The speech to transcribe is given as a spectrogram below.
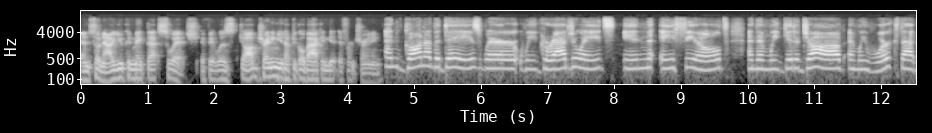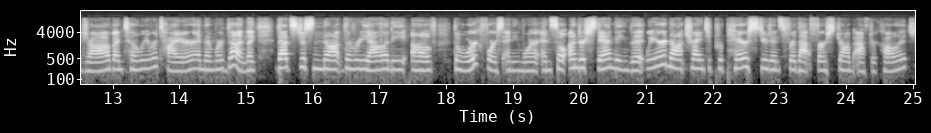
And so now you can make that switch. If it was job training, you'd have to go back and get different training. And gone are the days where we graduate in a field and then we get a job and we work that job until we retire and then we're done. Like that's just not the reality of the workforce anymore. And so understanding that we're not trying to prepare students for that first job after college,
